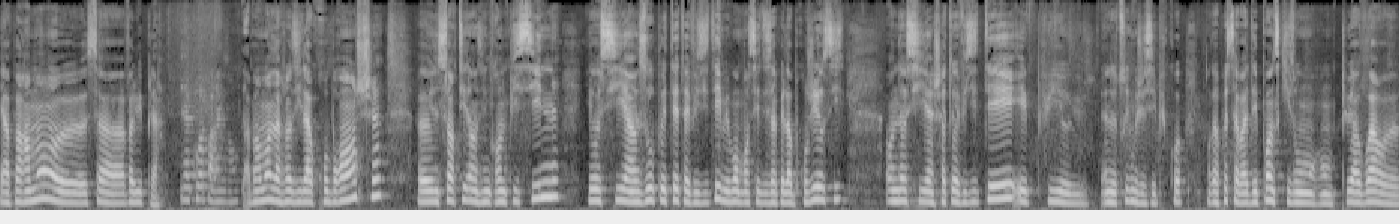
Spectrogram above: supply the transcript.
Et apparemment, euh, ça va lui plaire. Il y a quoi par exemple? Apparemment, on a choisi l'acrobranche, euh, une sortie dans une grande piscine, et aussi un zoo peut-être à visiter, mais bon, bon c'est des appels à projets aussi. On a aussi un château à visiter et puis euh, un autre truc, mais je sais plus quoi. Donc après, ça va dépendre de ce qu'ils ont, ont pu avoir euh,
